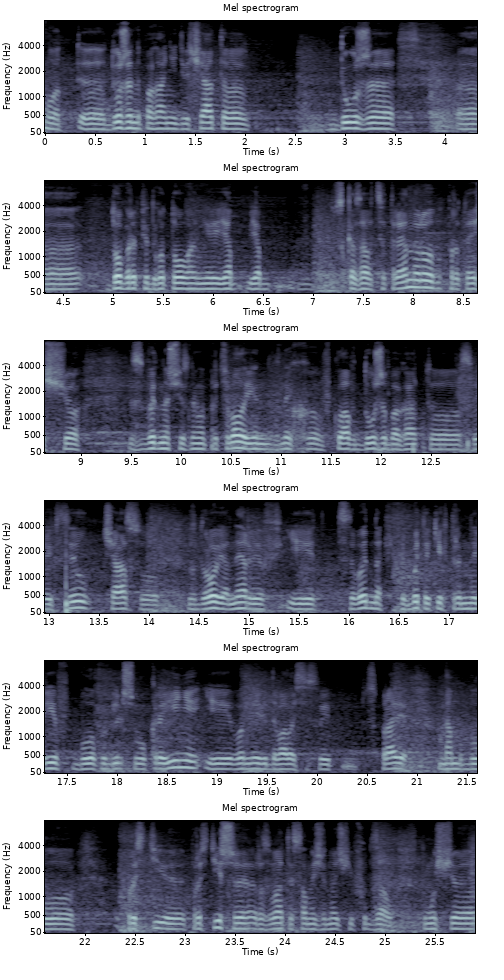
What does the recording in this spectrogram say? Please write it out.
От, е, дуже непогані дівчата, дуже е, добре підготовані. Я, я сказав це тренеру про те, що видно, що з ними працювали. Він в них вклав дуже багато своїх сил, часу, здоров'я, нервів. І це видно, якби таких тренерів було побільше в Україні і вони віддавалися своїй справі, нам було прості, простіше розвивати саме жіночий футзал. Тому що е,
